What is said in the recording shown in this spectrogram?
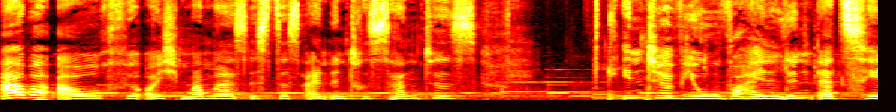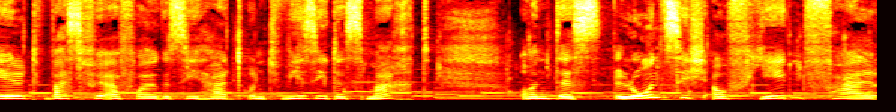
aber auch für euch Mamas ist das ein interessantes Interview, weil Lynn erzählt, was für Erfolge sie hat und wie sie das macht. Und es lohnt sich auf jeden Fall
